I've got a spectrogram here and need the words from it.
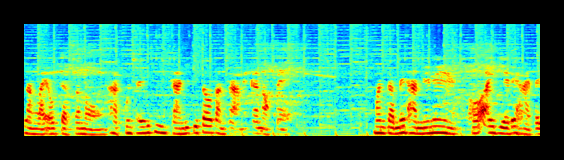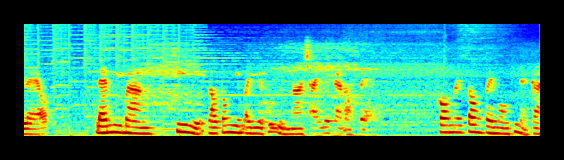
หลั่งไหลออกจากสมอง หากคุณใช้วิธีการดิจิตอลต่างๆ ในการออกแบบ มันจะไม่ทันแน่ๆ เพราะไอเดียได้หายไปแล้ว และมีบางที่เราต้องยืมไอเดียผู้อื่นมาใช้ในการออกแบบ ก็ไม่ต้องไปมองที่ไหนไกล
